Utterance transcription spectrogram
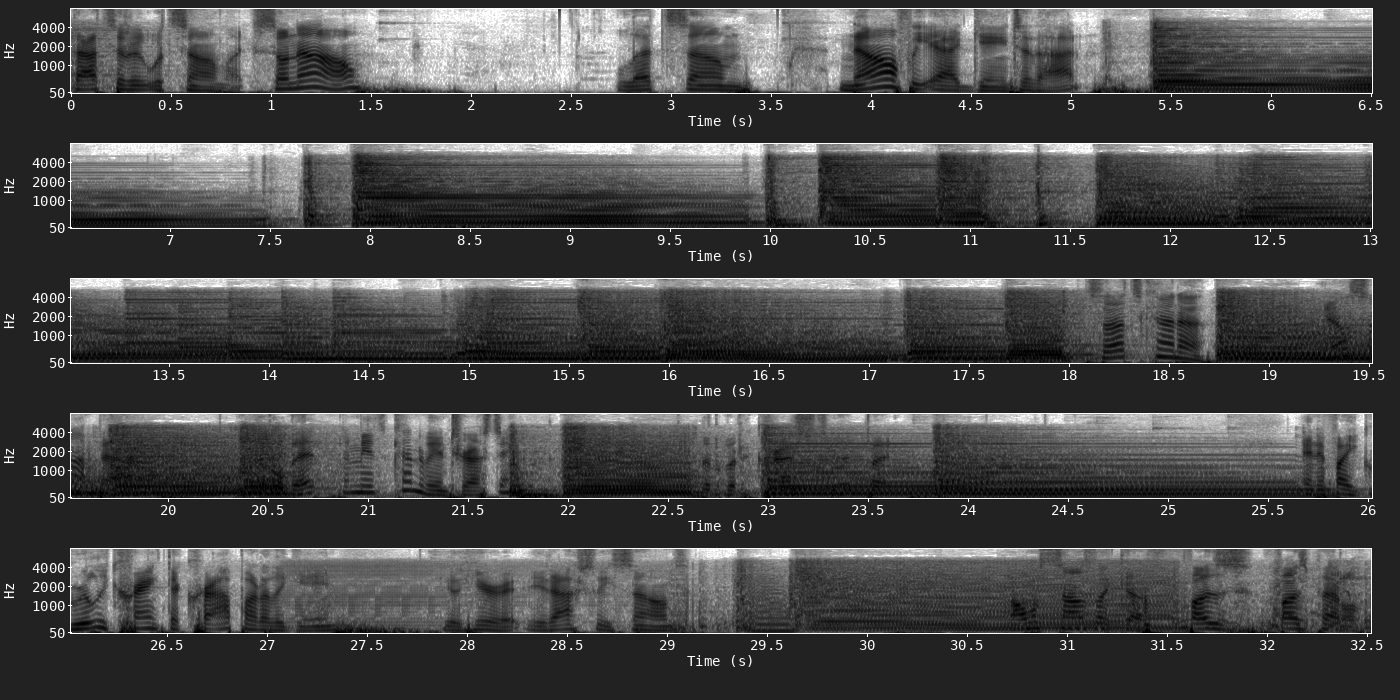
That's what it would sound like. So now, let's um, now if we add gain to that. So that's kind of, you know, it's not bad. A little bit. I mean, it's kind of interesting. A little bit of crunch to it, but. And if I really crank the crap out of the gain, you'll hear it. It actually sounds, almost sounds like a fuzz fuzz pedal.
